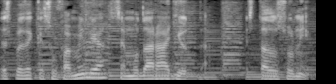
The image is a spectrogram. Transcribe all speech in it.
después de que su familia se mudara a Utah, Estados Unidos.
